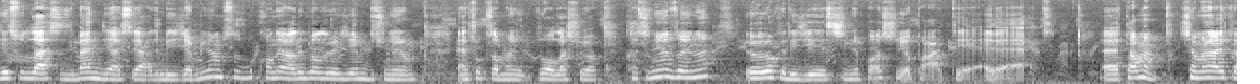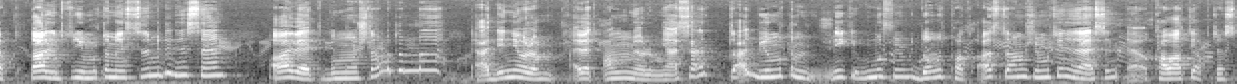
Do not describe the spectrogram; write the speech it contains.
Resulullah sizi ben de size yardım edeceğim. Biliyor musunuz bu konuda yardımcı olabileceğimi düşünüyorum. Yani çok zaman zorlaşıyor. Kaçınıyoruz oyunu e, yok edeceğiz. Şimdi başlıyor parti. Evet. Ee, tamam. Şaman harika. Daha limsin yumurta mesleği mi dedin sen? Aa, evet. Bunun hoşlanmadın mı? Ya deniyorum. Evet anlamıyorum ya. Sen daha bir yumurta yumurta bir domuz pat. Aslanmış yumurta ne dersin? Ee, kahvaltı yapacağız.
